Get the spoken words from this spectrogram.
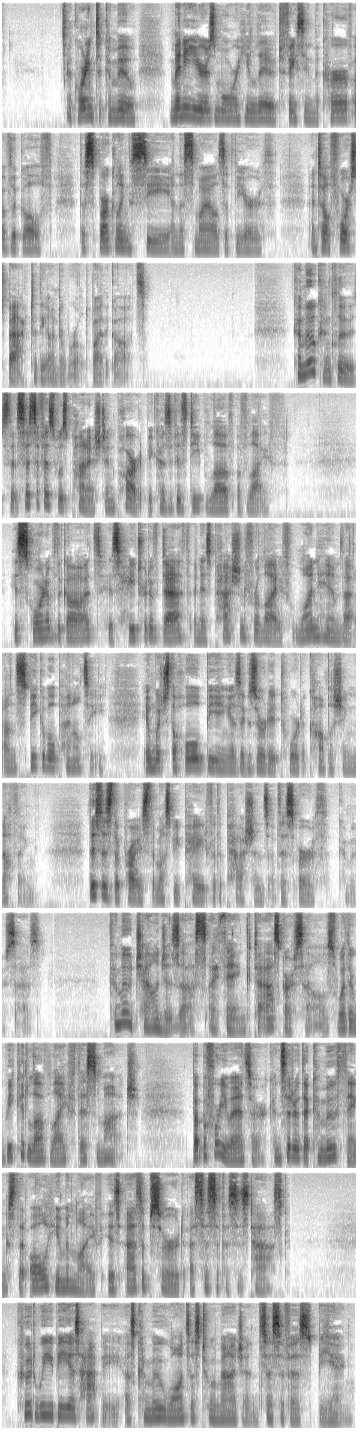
According to Camus, many years more he lived facing the curve of the gulf, the sparkling sea, and the smiles of the earth, until forced back to the underworld by the gods. Camus concludes that Sisyphus was punished in part because of his deep love of life. His scorn of the gods, his hatred of death, and his passion for life won him that unspeakable penalty in which the whole being is exerted toward accomplishing nothing. This is the price that must be paid for the passions of this earth, Camus says. Camus challenges us, I think, to ask ourselves whether we could love life this much but before you answer, consider that Camus thinks that all human life is as absurd as Sisyphus's task. Could we be as happy as Camus wants us to imagine Sisyphus being?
